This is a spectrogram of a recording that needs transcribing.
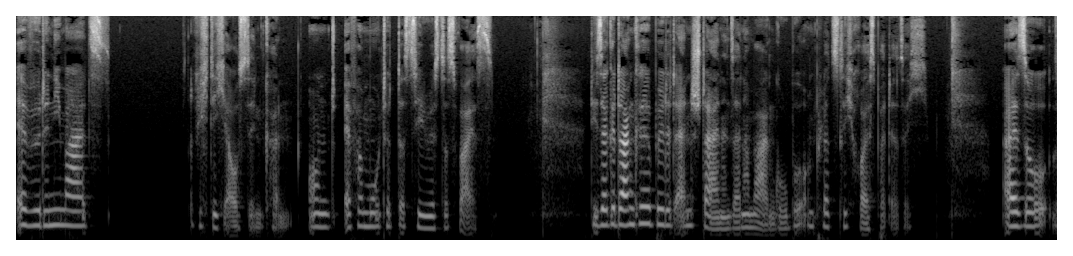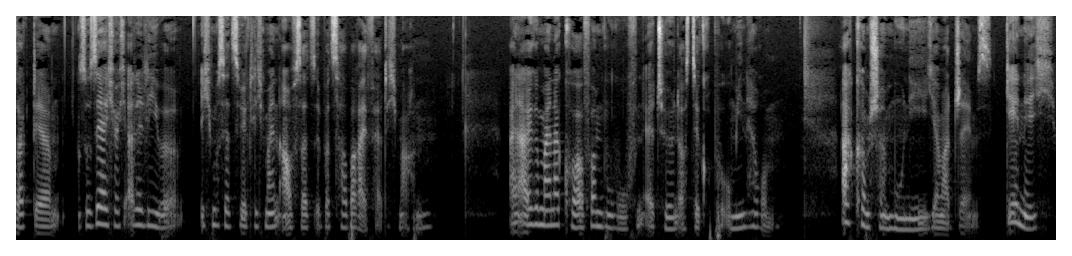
Er würde niemals richtig aussehen können, und er vermutet, dass Sirius das weiß. Dieser Gedanke bildet einen Stein in seiner Magengrube und plötzlich räuspert er sich. Also, sagt er, so sehr ich euch alle liebe, ich muss jetzt wirklich meinen Aufsatz über Zauberei fertig machen. Ein allgemeiner Chor von Buhrufen ertönt aus der Gruppe um ihn herum. Ach komm schon, Mooney, jammert James. Geh nicht.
